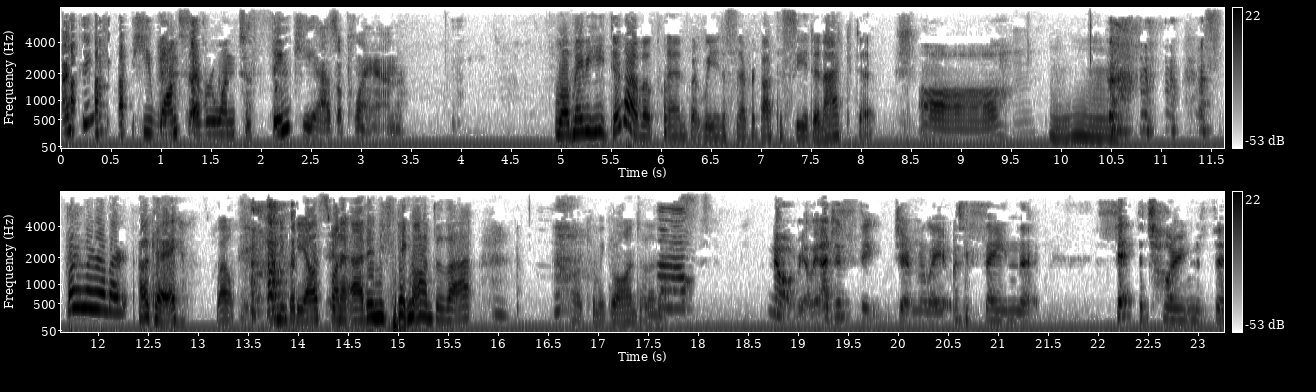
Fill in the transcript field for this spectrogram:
I think he wants everyone to think he has a plan. Well, maybe he did have a plan, but we just never got to see it enact it. Aww. Mm. Spoiler alert. Okay. Well, anybody else want to add anything onto that? Or can we go on to the Um, next? not really. I just think generally it was a scene that set the tone for,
